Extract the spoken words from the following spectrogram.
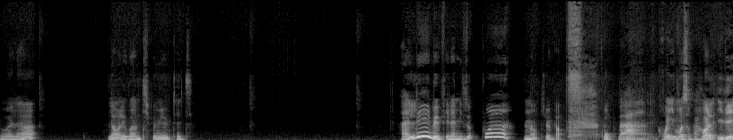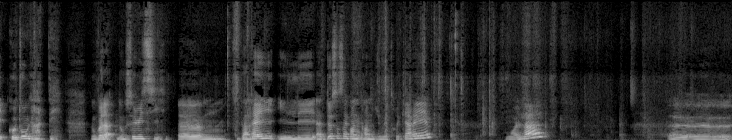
Voilà. Là, on les voit un petit peu mieux peut-être. Allez, mais fais la mise au point. Non, tu veux pas. Bon, bah, croyez-moi sur parole, il est coton gratté. Donc voilà, donc celui-ci, euh, pareil, il est à 250 grammes du mètre carré. Voilà. Euh,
